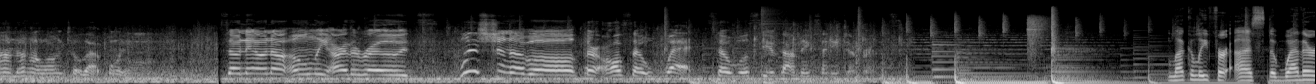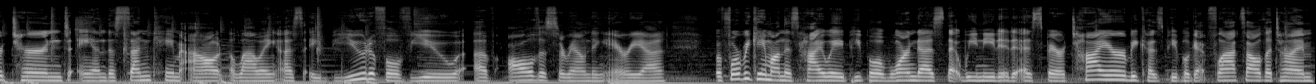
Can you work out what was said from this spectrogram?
don't know how long till that point. Mm. So now not only are the roads questionable, they're also wet. So we'll see if that makes any difference. Luckily for us, the weather turned and the sun came out, allowing us a beautiful view of all the surrounding area. Before we came on this highway, people warned us that we needed a spare tire because people get flats all the time,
